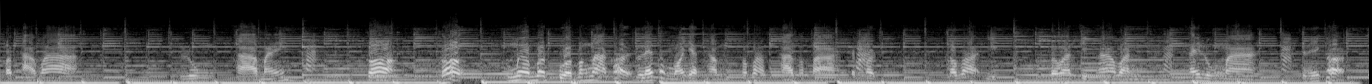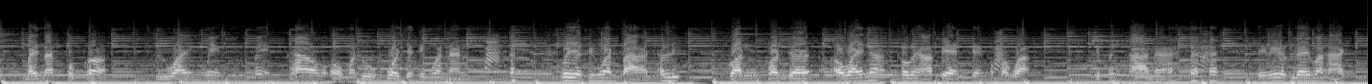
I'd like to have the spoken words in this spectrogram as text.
เขาถามว่า ลุงผ่าไหมค่ะก็ก็เมื่อว่าปวดมากๆ ก็แล้วแต่หมอจะทำเขาว่าผ่าก็ผ่าแต่ค่ะเขาเขาว่าอีกประมาณ15วันค่ะ ให้ลุงมา ค่ะ ทีนี้ก็ใบนัดผมก็ถือไว้ไม่ไม่กล้าเอาออกมาดูกลัวจะถึงวันนั้น ค่ะกลัวจะถึงวันป่าเขาลิก่อนก่อนจะเอาไว้นะโทรไปหาแฟนแฟนก็ค่ะบอกว่าจะเพิ่งผ่านะค่ะ ทีนี้เลยมาหาผ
